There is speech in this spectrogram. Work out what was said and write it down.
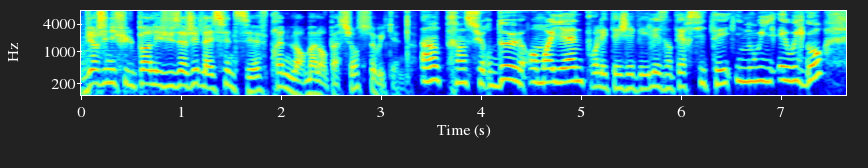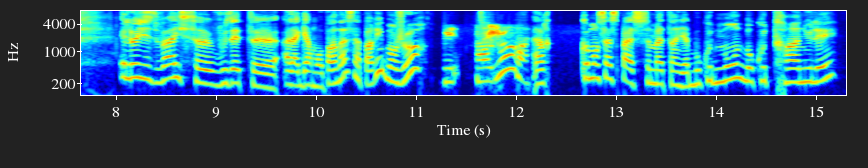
Virginie Fulpin, les usagers de la SNCF prennent leur mal en patience ce week-end. Un train sur deux en moyenne pour les TGV, les intercités Inouï et Ouigo. Héloïse Weiss, vous êtes euh, à la gare Montparnasse à Paris, bonjour. Oui, bonjour. Alors, comment ça se passe ce matin? Il y a beaucoup de monde, beaucoup de trains annulés?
